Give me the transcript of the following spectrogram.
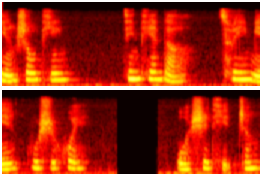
迎收听今天的催眠故事会，我是铁铮。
